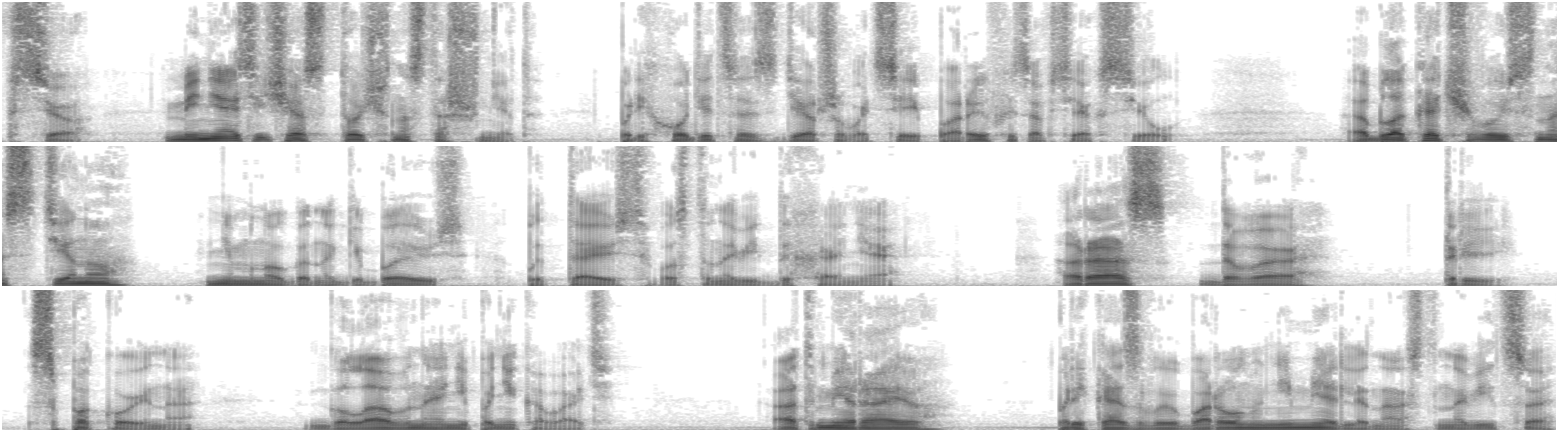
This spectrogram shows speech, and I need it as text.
Все. Меня сейчас точно стошнит. Приходится сдерживать сей порыв изо всех сил. Облокачиваюсь на стену, немного нагибаюсь, пытаюсь восстановить дыхание. Раз, два, три. Спокойно. Главное не паниковать. Отмираю, приказываю барону немедленно остановиться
